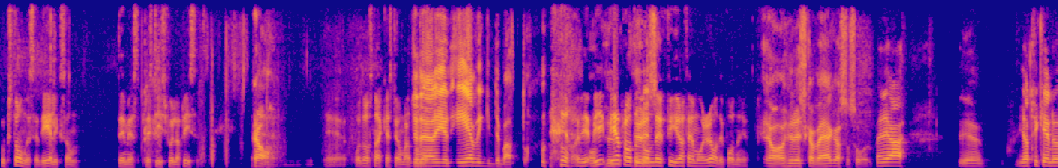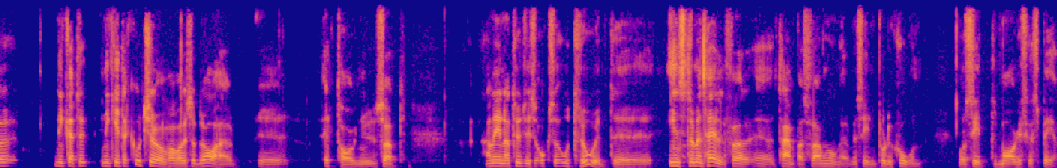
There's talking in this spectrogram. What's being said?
uppståndelse. Det är liksom det mest prestigefulla priset. Ja, Eh, och då snackas det om att... det där är ju en evig debatt då. ja, vi, vi, vi har pratat hur om det fyra, fem år i rad i podden ju. ja, hur det ska vägas och så. Men jag, eh, jag tycker ändå Nikita, Nikita Kucherov har varit så bra här eh, ett tag nu så att han är naturligtvis också otroligt eh, instrumentell för eh, Tampas framgångar med sin produktion och sitt magiska spel.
